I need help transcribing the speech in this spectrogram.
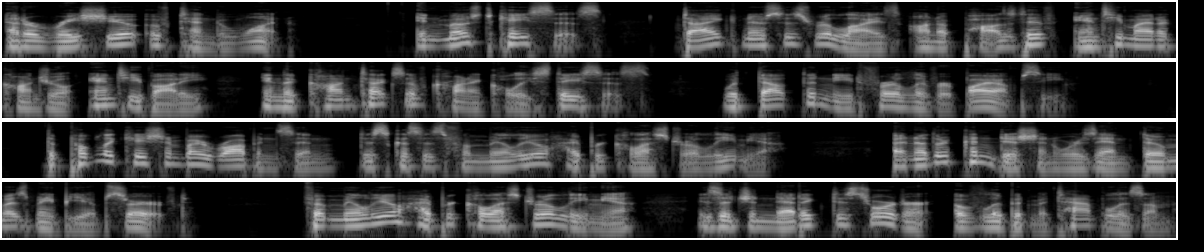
at a ratio of 10 to 1. In most cases, diagnosis relies on a positive antimitochondrial antibody in the context of chronic cholestasis, without the need for a liver biopsy. The publication by Robinson discusses familial hypercholesterolemia, another condition where xanthomas may be observed. Familial hypercholesterolemia is a genetic disorder of lipid metabolism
